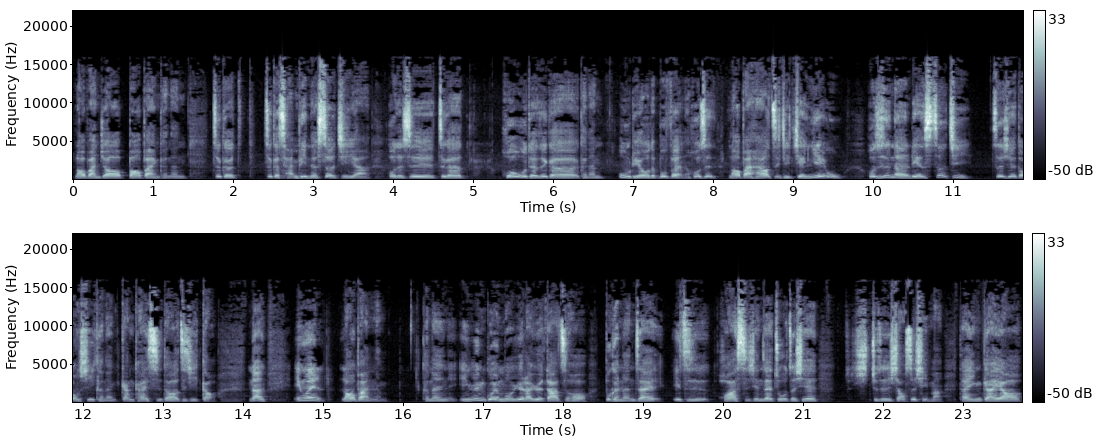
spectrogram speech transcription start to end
老板就要包办可能这个这个产品的设计啊，或者是这个货物的这个可能物流的部分，或是老板还要自己兼业务，或者是呢连设计这些东西可能刚开始都要自己搞。那因为老板可能营运规模越来越大之后，不可能再一直花时间在做这些。就是小事情嘛，他应该要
